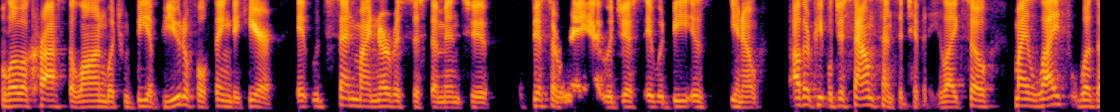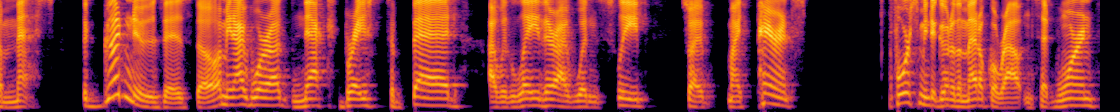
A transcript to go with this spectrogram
blow across the lawn, which would be a beautiful thing to hear. It would send my nervous system into disarray. It would just, it would be, is you know, other people just sound sensitivity. Like, so my life was a mess. The good news is, though, I mean, I wore a neck brace to bed. I would lay there, I wouldn't sleep. So I, my parents forced me to go to the medical route and said, Warren,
